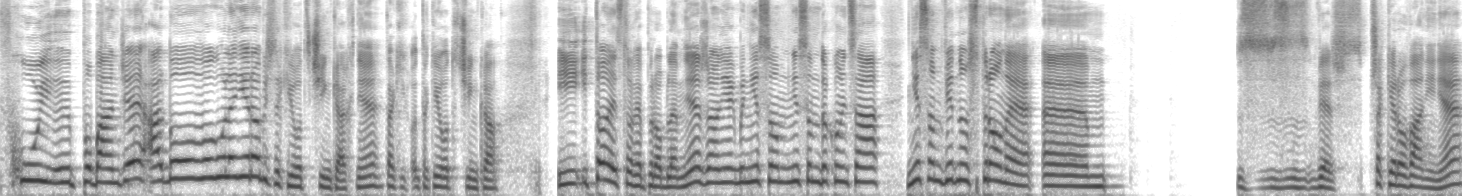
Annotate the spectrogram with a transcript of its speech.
w chuj y, po bandzie, albo w ogóle nie robić takich odcinkach, nie? Takich, takiego odcinka. I, I to jest trochę problem, nie? Że oni jakby nie są, nie są do końca, nie są w jedną stronę, em, z, z, wiesz, przekierowani, nie?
